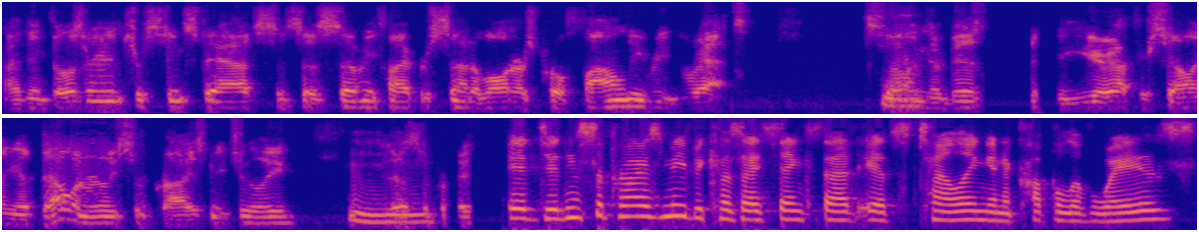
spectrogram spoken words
I think those are interesting stats. It says 75% of owners profoundly regret selling their business a year after selling it. That one really surprised me, Julie. Mm-hmm. Surprise It didn't surprise me because I think that it's telling in a couple of ways.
